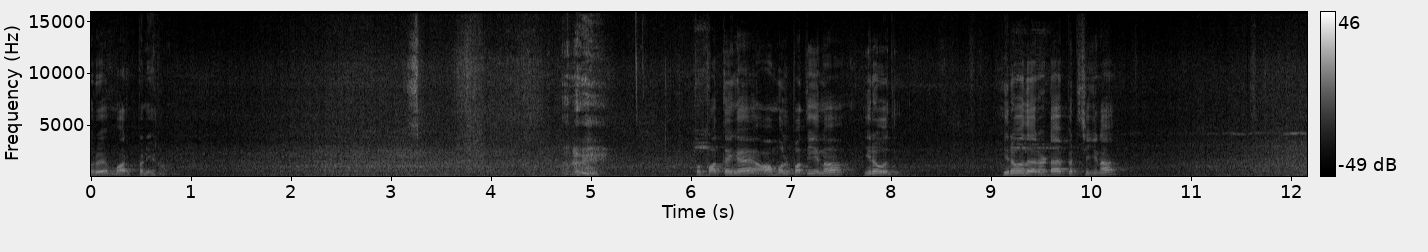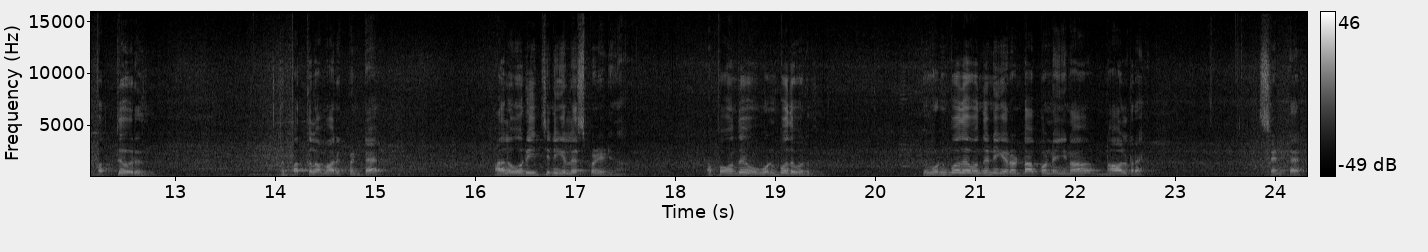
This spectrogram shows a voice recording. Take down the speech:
ஒரு மார்க் பண்ணிடலாம் இப்போ பார்த்தீங்க ஆமல் பார்த்தீங்கன்னா இருபது. இருபது ரெண்டாக பிரிச்சிங்கன்னா பத்து வருது. இந்த பத்தில் மார்க் பண்ணிட்டேன். அதில் ஒரு இன்ச்சு நீங்கள் லெஸ் பண்ணிவிடுங்க அப்போ வந்து ஒன்பது வருது. இந்த ஒன்பதை வந்து நீங்கள் ரெண்டாக பண்ணீங்கன்னா நாலரை. சென்டர்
